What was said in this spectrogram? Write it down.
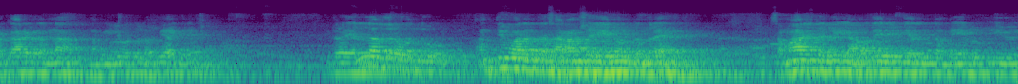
ಪ್ರಕಾರಗಳನ್ನು ನಮಗೆ ಇಲ್ಲಿವರೆಗೂ ಲಭ್ಯ ಆಗಿದೆ. ಇದರ ಎಲ್ಲದರ ಒಂದು ಅಂತಿಮವಾದಂಥ ಸಾರಾಂಶ ಏನು ಅಂತಂದರೆ, ಸಮಾಜದಲ್ಲಿ ಯಾವುದೇ ರೀತಿಯಾದಂಥ ಮೇಲು ಕೀಳು.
